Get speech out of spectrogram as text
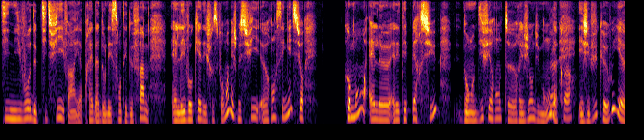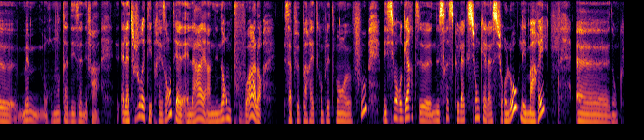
petit niveau de petite fille, enfin, et après d'adolescente et de femme, elle évoquait des choses pour moi, mais je me suis euh, renseignée sur comment elle, euh, elle était perçue dans différentes euh, régions du monde. Et j'ai vu que oui, même on remonte à des années, enfin, elle a toujours été présente et elle, elle, a un énorme pouvoir. Alors, ça peut paraître complètement euh, fou, mais si on regarde euh, ne serait-ce que l'action qu'elle a sur l'eau, les marées, euh, donc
